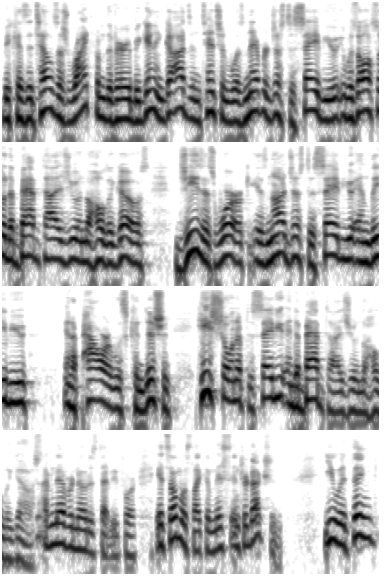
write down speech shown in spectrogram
because it tells us right from the very beginning God's intention was never just to save you, it was also to baptize you in the Holy Ghost. Jesus' work is not just to save you and leave you in a powerless condition. He's showing up to save you and to baptize you in the Holy Ghost. I've never noticed that before. It's almost like a misintroduction. You would think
